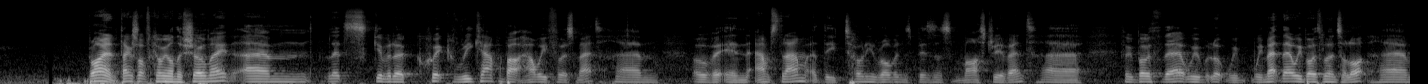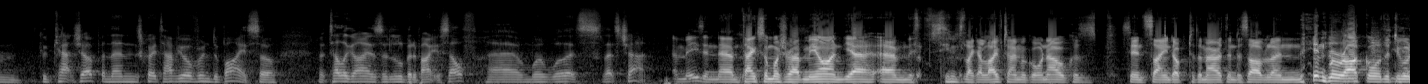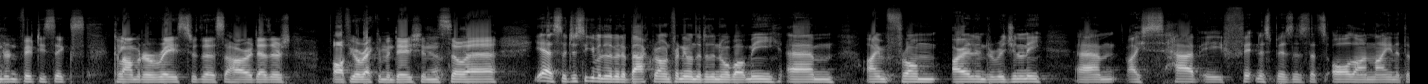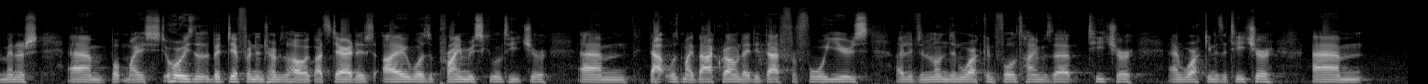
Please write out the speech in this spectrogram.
Brian, thanks a lot for coming on the show, mate. Um, let's give it a quick recap about how we first met um, over in Amsterdam at the Tony Robbins Business Mastery event. Uh, we both there. We look, we, we met there. We both learned a lot. Um, good catch up, and then it's great to have you over in Dubai. So but tell the guys a little bit about yourself. Um, well, well, let's let's chat. Amazing. Um, thanks so much for having me on. Yeah, um, it seems like a lifetime ago now because since signed up to the Marathon des Sables in, in Morocco, the 256 kilometer race through the Sahara Desert off your recommendations. Yeah. So uh, yeah, so just to give a little bit of background for anyone that doesn't know about me, um, I'm from Ireland originally. Um, I have a fitness business that's all online at the minute, um, but my story is a little bit different in terms of how I got started. I was a primary school teacher. Um, that was my background. I did that for four years. I lived in London working full time as a teacher and working as a teacher. Um,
